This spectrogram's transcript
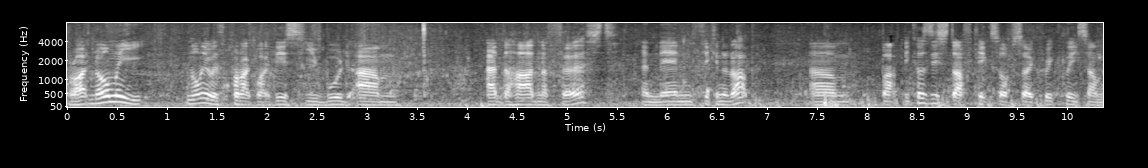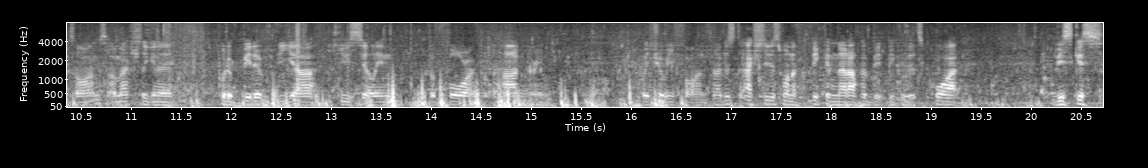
Right, normally, normally with a product like this, you would um, add the hardener first and then thicken it up. Um, but because this stuff kicks off so quickly sometimes, I'm actually going to put a bit of the uh, Q-Cell in before I put the hardener in, which will be fine. So I just actually just want to thicken that up a bit because it's quite viscous.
